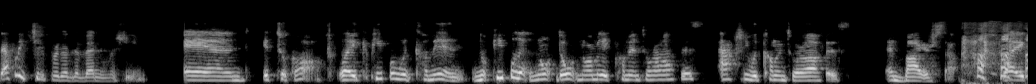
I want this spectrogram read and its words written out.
definitely cheaper than the vending machine. And it took off. Like people would come in, no, people that no, don't normally come into our office actually would come into our office and buy our stuff. Like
